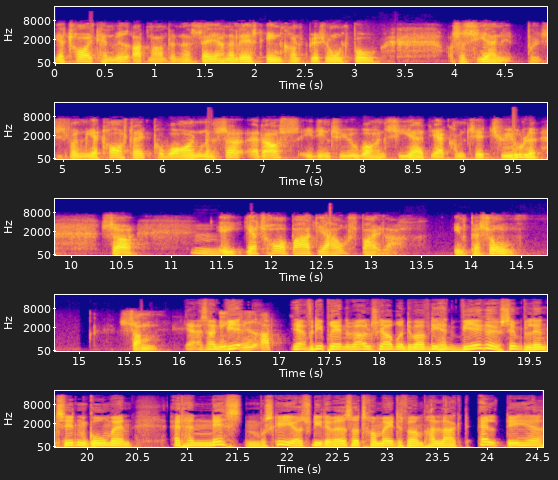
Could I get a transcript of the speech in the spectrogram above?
jeg tror ikke, han ved ret meget om den her sag. Han har læst en konspirationsbog, og så siger han på et tidspunkt, jeg tror slet ikke på Warren, men så er der også et interview, hvor han siger, at jeg er kommet til at tvivle. Så mm. øh, jeg tror bare, at det afspejler en person, som Ja, altså han vir- ved ret. Ja, fordi Brian, det var, afbryde, det var, fordi han virker jo simpelthen til den gode mand, at han næsten, måske også fordi det har været så traumatisk for ham, har lagt alt det her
